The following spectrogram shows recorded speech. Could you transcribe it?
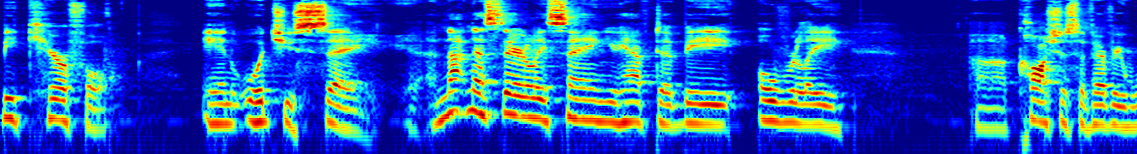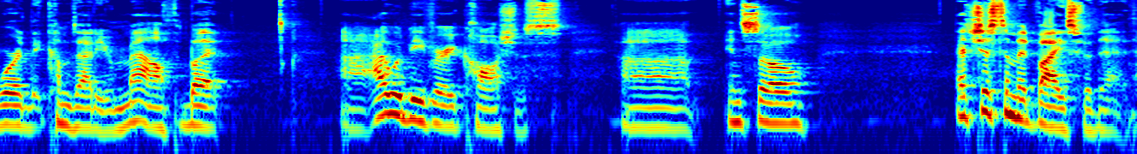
be careful in what you say. I'm not necessarily saying you have to be overly uh, cautious of every word that comes out of your mouth, but uh, I would be very cautious. Uh, and so that's just some advice for that.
